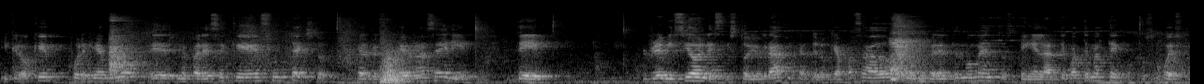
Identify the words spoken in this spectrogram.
Y creo que, por ejemplo, eh, me parece que es un texto que al recoger una serie de revisiones historiográficas de lo que ha pasado en diferentes momentos en el arte guatemalteco, por supuesto,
